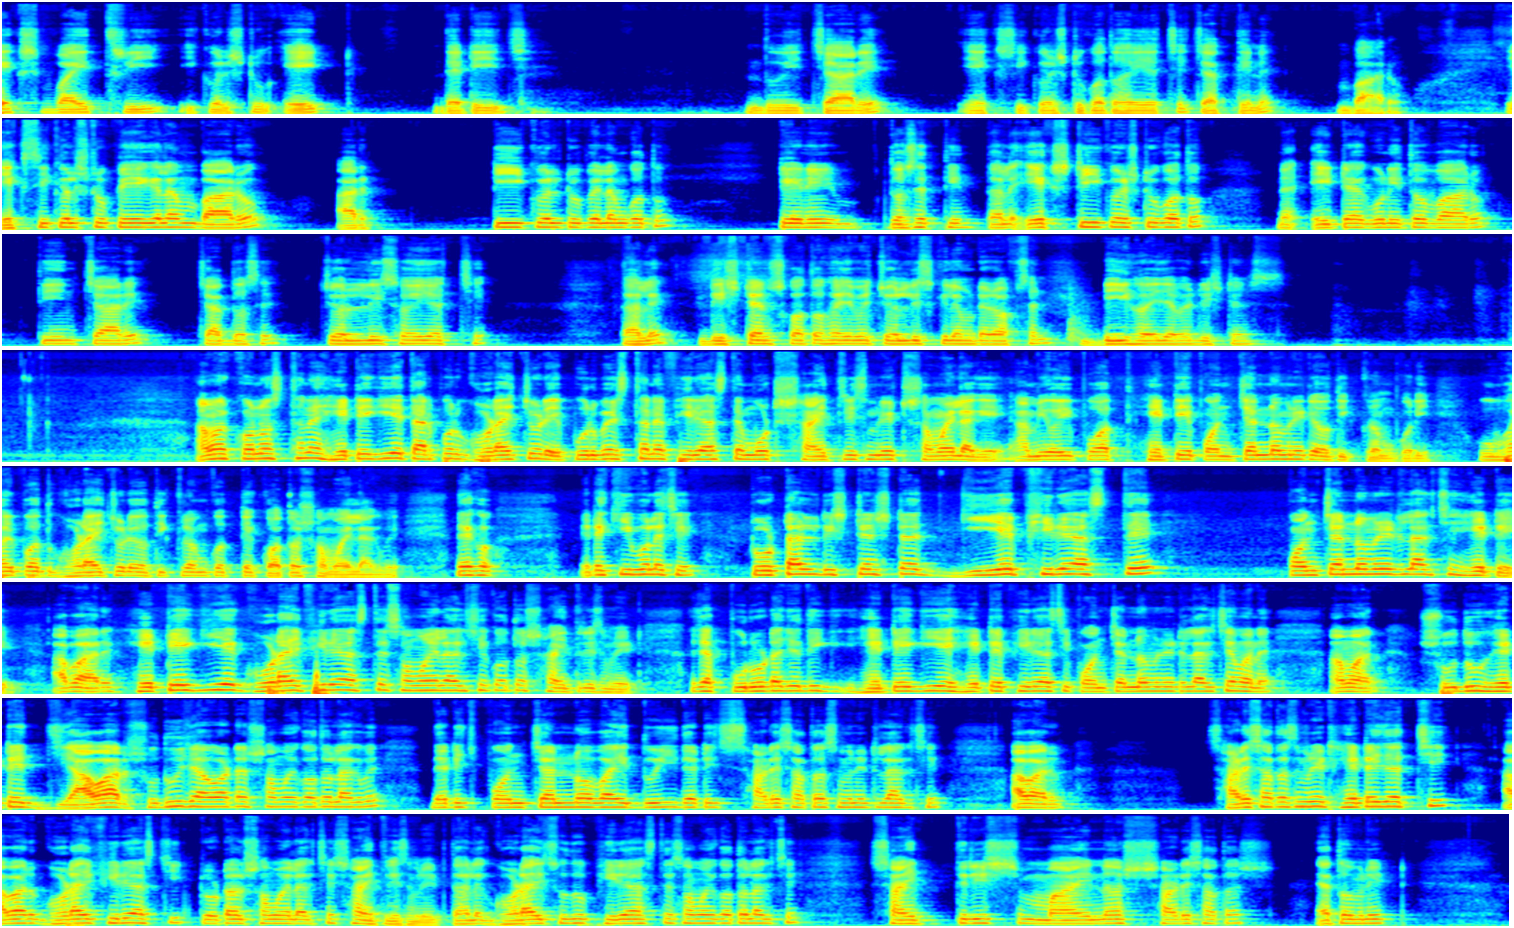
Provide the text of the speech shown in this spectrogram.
x by three equals to eight that is দুই চারে এক্স ইকুয়ালস টু কত হয়ে যাচ্ছে? চার তিনে বারো। এক্স ইকুয়ালস টু পেয়ে গেলাম বারো। আর টি ইকুয়াল টু পেলাম কত? টেন দশের তিন, তাহলে এক্স টি ইকুয়ালস টু কত? না, এইটা গুণিত বারো, তিন, চারে, চার দশে, চল্লিশ হয়ে যাচ্ছে। তাহলে ডিস্টেন্স কত হয়ে যাবে? চল্লিশ কিলোমিটার অপশান ডি হয়ে যাবে ডিস্টেন্স আমার কোনো স্থানে হেঁটে গিয়ে তারপর ঘোড়ায় চড়ে পূর্বের স্থানে ফিরে আসতে মোট সাঁত্রিশ মিনিট সময় লাগে। আমি ওই পথ হেঁটে পঞ্চান্ন মিনিটে অতিক্রম করি। উভয় পথ ঘোড়ায় চড়ে অতিক্রম করতে কত সময় লাগবে? দেখো এটা কি বলেছে? টোটাল ডিস্টেন্সটা গিয়ে ফিরে আসতে পঞ্চান্ন মিনিট লাগছে হেঁটে। আবার হেঁটে গিয়ে ঘোড়ায় ফিরে আসতে সময় লাগছে কত? সাঁত্রিশ মিনিট। আচ্ছা পুরোটা যদি হেঁটে গিয়ে হেঁটে ফিরে আসি, পঞ্চান্ন মিনিট লাগছে মানে আমার শুধু হেঁটে যাওয়ার, শুধু যাওয়াটার সময় কত লাগবে? দ্যাট ইজ পঞ্চান্ন বাই দুই দ্যাট ইজ সাড়ে সাতাশ মিনিট লাগছে। আবার সাড়ে সাতাশ মিনিট হেঁটে যাচ্ছি, আবার ঘোড়ায় ফিরে আসছি টোটাল সময় লাগছে সাঁত্রিশ মিনিট। তাহলে ঘোড়ায় শুধু ফিরে আসতে সময় কত লাগছে? সাঁত্রিশ মাইনাস সাড়ে সাতাশ, এত মিনিট?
